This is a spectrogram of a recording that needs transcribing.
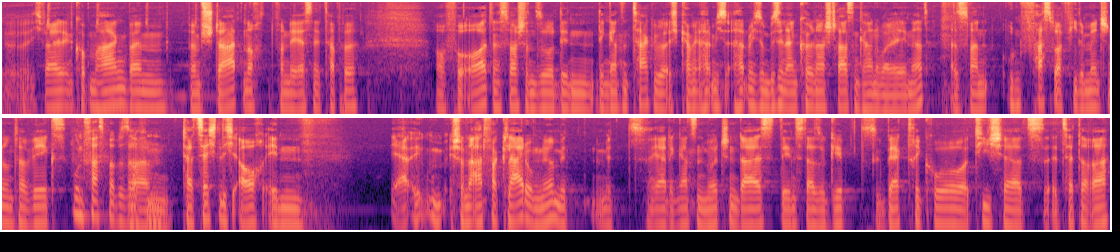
Äh, Ich war in Kopenhagen beim, beim Start noch von der ersten Etappe auch vor Ort. Und es war schon so den, den ganzen Tag über. Ich kann, hat, mich, hat mich so ein bisschen an Kölner Straßenkarneval erinnert. Also es waren unfassbar viele Menschen unterwegs. Unfassbar besoffen. Ähm, tatsächlich auch in ja, schon eine Art Verkleidung, ne? Mit, mit ja, den ganzen Merchandise, den es da so gibt, Bergtrikot, T-Shirts etc.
